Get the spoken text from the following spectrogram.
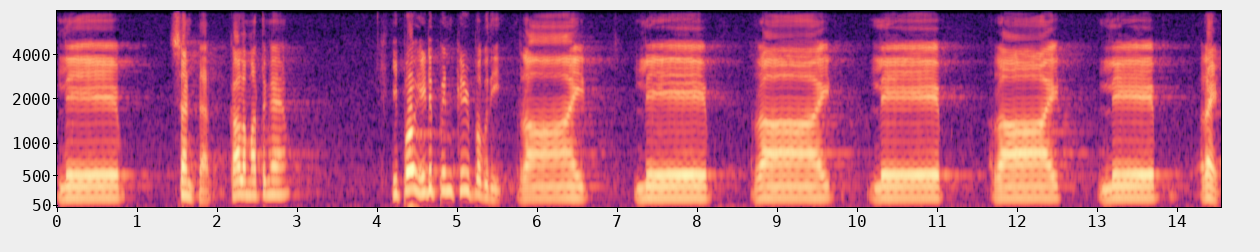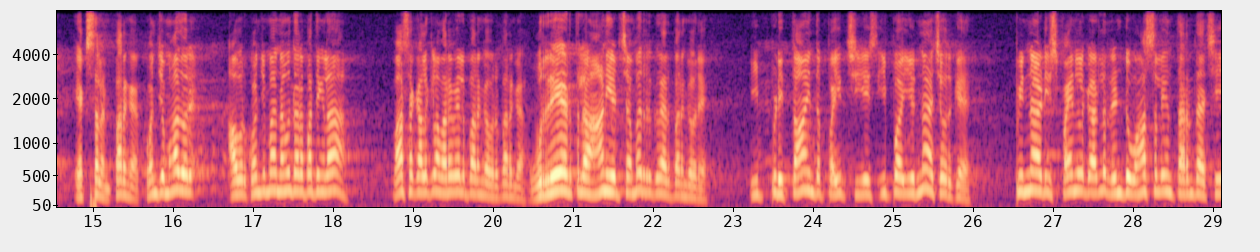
left centre காலை மாற்றுங்க இப்போ இடுப்பின் கீழ்ப்பகுதி. Right left right left right left right excellent பாருங்கள் கொஞ்சமாவது ஒரு அவர் கொஞ்சமாக நகுந்தார பார்த்தீங்களா வாசக்காலுக்கெல்லாம் வரவே இல்லை பாருங்க அவர் பாருங்கள் ஒரே இடத்துல ஆணி அடித்த மாதிரி இருக்கிறாரு பாருங்க அவர். இப்படித்தான் இந்த பயிற்சியை இப்போ என்ன ஆச்சு அவருக்கு? பின்னாடி ஸ்பைனல் கார்டில் ரெண்டு வாசலையும் திறந்தாச்சு.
